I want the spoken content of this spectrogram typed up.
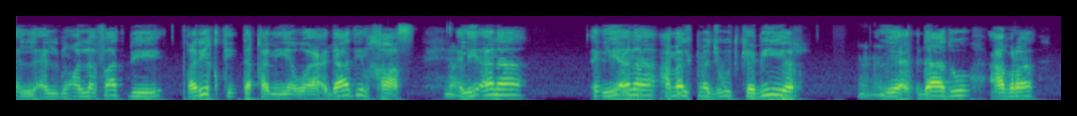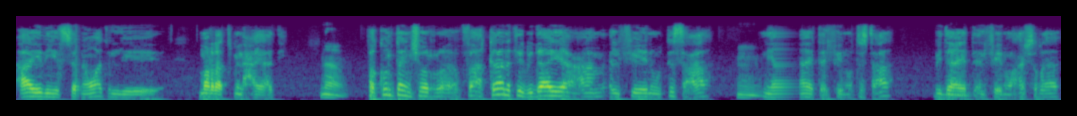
المؤلفات بطريقتي التقنية وإعدادي الخاص. نعم. اللي أنا اللي أنا عملت مجهود كبير لإعداده عبر هذه السنوات اللي مرت من حياتي. نعم. فكنت أنشر فكانت البداية عام 2009 نهاية 2009 بداية 2010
